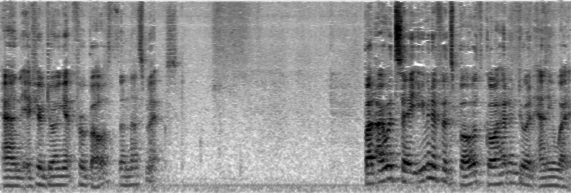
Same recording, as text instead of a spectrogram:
And if you're doing it for both, then that's mixed. But I would say, even if it's both, go ahead and do it anyway,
